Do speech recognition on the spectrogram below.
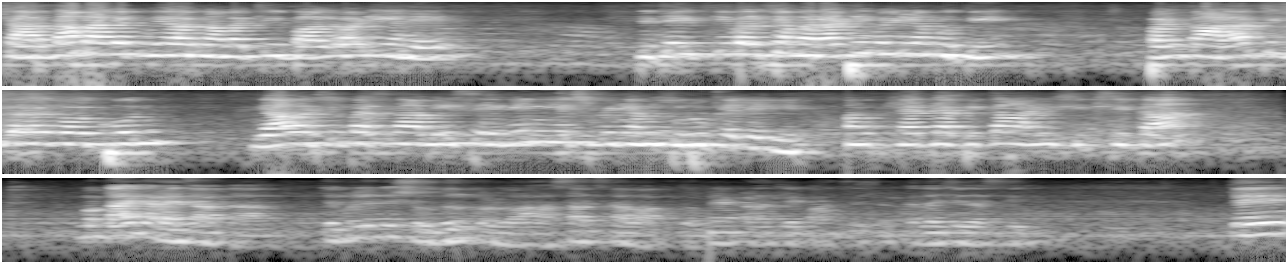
शारदा बालक विहार नावाची बालवाडी आहे. तिथे इतकी वर्ष मराठी मीडियम होती पण काळाची गरज ओळखून या वर्षीपासून आम्ही सेमी इंग्लिश मीडियम सुरू केलेली आहे. मुख्याध्यापिका आणि शिक्षिका. मग काय करायचं आता? ते म्हणजे ते शोधून काढू असाच का वागतो? या काळातले पाच कदाचित असतील. ते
